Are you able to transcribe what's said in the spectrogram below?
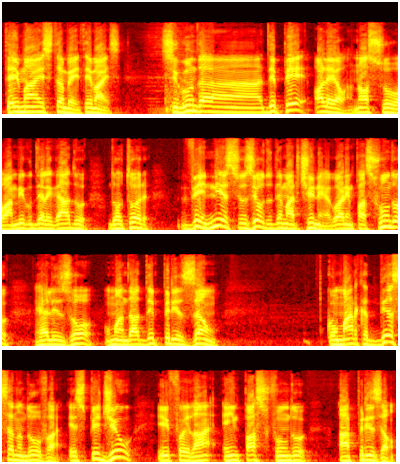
Tem mais também, tem mais. Segunda DP, olha aí, ó, nosso amigo delegado, doutor Vinícius Hildo de Martini, agora em Passo Fundo, realizou um mandado de prisão com marca de Sananduva, expediu e foi lá em Passo Fundo a prisão,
